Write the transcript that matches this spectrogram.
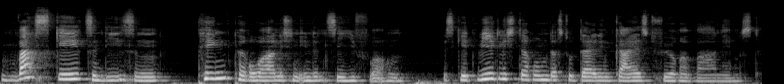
Was geht's in diesen pink-peruanischen Intensivwochen? Es geht wirklich darum, dass du deinen Geistführer wahrnimmst.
